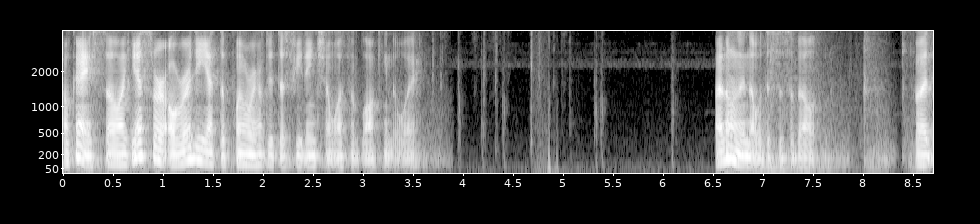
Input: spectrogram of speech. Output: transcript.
Okay, so I guess we're already at the point where we have to defeat Ancient Weapon blocking the way. I don't really know what this is about. But...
